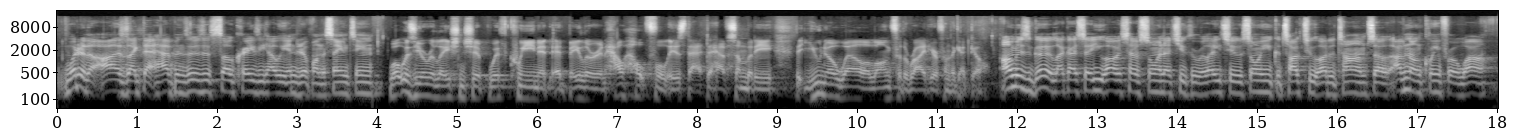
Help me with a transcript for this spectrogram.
"What are the odds like that happens?" It was just so crazy how we ended up on the same team. What was your relationship with Queen at, at Baylor, and how helpful is that to have somebody that you know well along for the ride here from the get go? Um, it's good. Like I said, you always have someone that you can relate to, someone you could talk to all the time. So I've known Queen for a while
